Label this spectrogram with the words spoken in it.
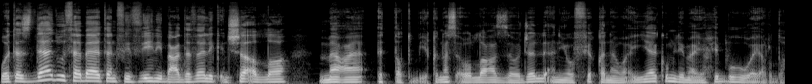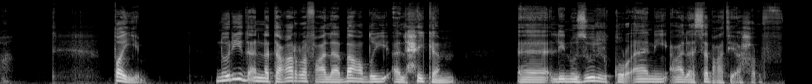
وتزداد ثباتا في الذهن بعد ذلك إن شاء الله مع التطبيق. نسأل الله عز وجل أن يوفقنا وإياكم لما يحبه ويرضاه. طيب نريد أن نتعرف على بعض الحكم لنزول القرآن على سبعة أحرف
